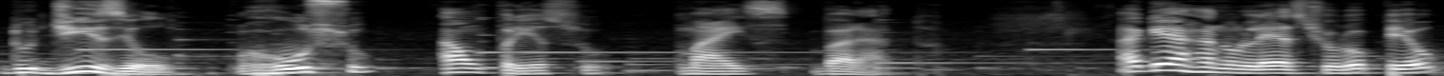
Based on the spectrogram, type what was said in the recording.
do diesel russo a um preço mais barato. A guerra no leste europeu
